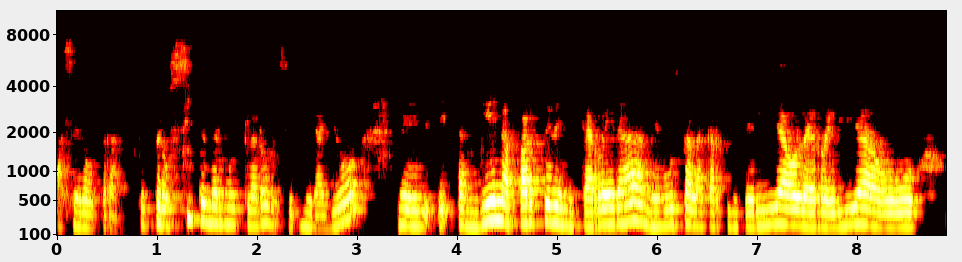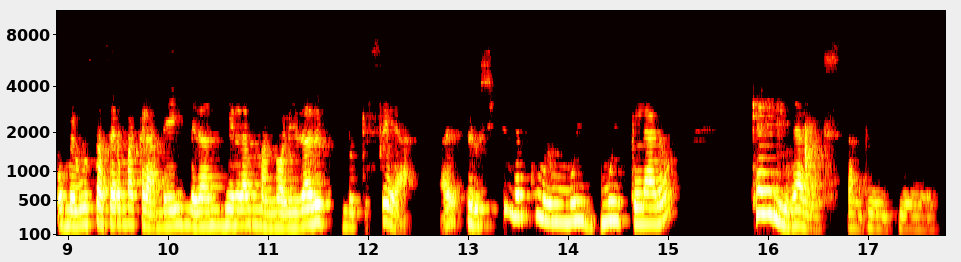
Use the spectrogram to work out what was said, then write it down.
hacer otra, pero sí tener muy claro, decir, mira, yo eh, también aparte de mi carrera me gusta la carpintería o la herrería o, o, me gusta hacer macramé y me dan bien las manualidades, lo que sea. Pero sí tener como muy, muy claro qué habilidades también tienes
